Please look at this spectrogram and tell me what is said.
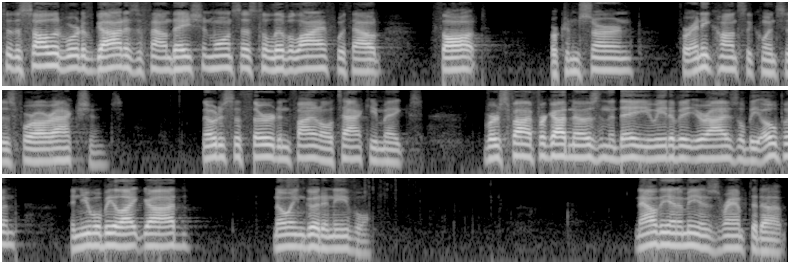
to the solid Word of God as a foundation, wants us to live a life without thought or concern for any consequences for our actions. Notice the third and final attack he makes. Verse 5 For God knows in the day you eat of it, your eyes will be opened, and you will be like God, knowing good and evil. Now the enemy has ramped it up.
